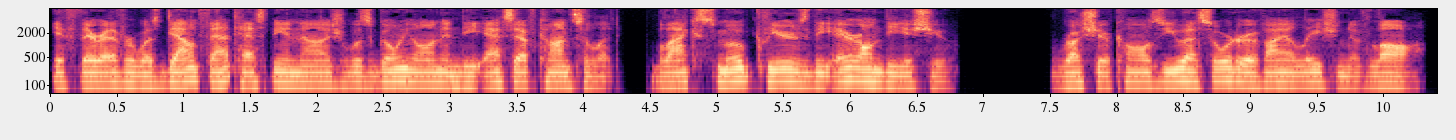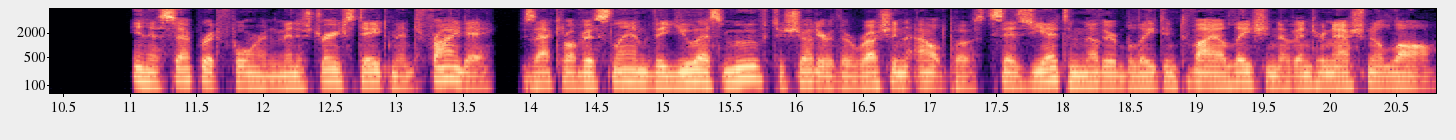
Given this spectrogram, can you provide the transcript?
if there ever was doubt that espionage was going on in the SF consulate, black smoke clears the air on the issue. Russia calls U.S. order a violation of law. In a separate foreign ministry statement Friday, Zakharova slammed the U.S. move to shutter the Russian outposts as yet another blatant violation of international law.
